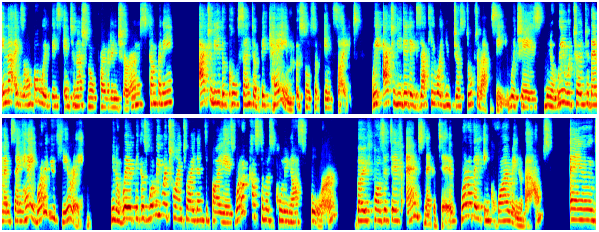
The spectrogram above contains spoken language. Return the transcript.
in that example with this international private insurance company, actually the call center became a source of insight. We actually did exactly what you just talked about, Z, which is, you know, we would turn to them and say, hey, what are you hearing? You know, where because what we were trying to identify is what are customers calling us for, both positive and negative? What are they inquiring about? And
